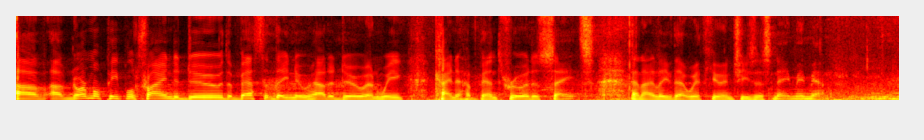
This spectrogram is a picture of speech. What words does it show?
of, of normal people trying to do the best that they knew how to do, and we kind of have been through it as saints. And I leave that with you in Jesus' name. Amen.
